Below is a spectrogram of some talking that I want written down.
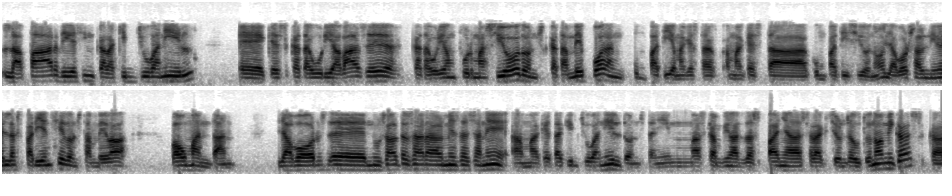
la part, diguéssim, que l'equip juvenil, eh, que és categoria base, categoria en formació, doncs, que també poden competir amb aquesta, amb aquesta competició. No? Llavors el nivell d'experiència doncs, també va, va augmentant. Llavors, eh, nosaltres ara, al mes de gener, amb aquest equip juvenil, doncs, tenim els campionats d'Espanya de seleccions autonòmiques, que,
